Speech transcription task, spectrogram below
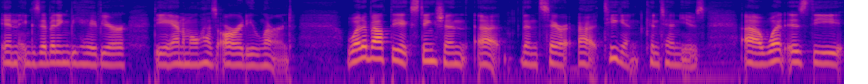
in exhibiting behavior the animal has already learned. What about the extinction? Uh, then Sarah uh, Tegan continues. Uh, what is the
